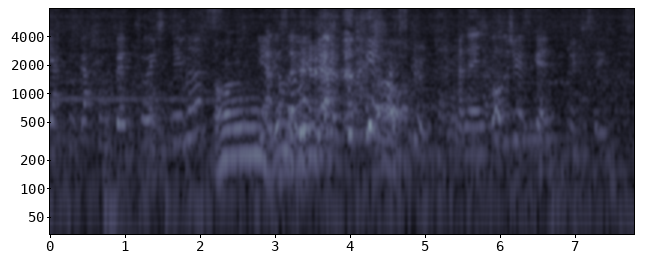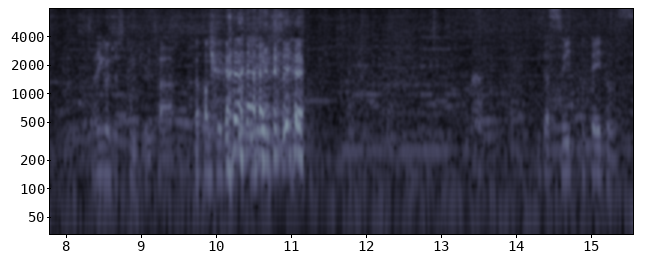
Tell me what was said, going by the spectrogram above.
Yaku gaku benkoi shitemasu. Oh, Yeah, really? so, yeah. yeah, Wow. good. And then, what was yours again? How'd you say? I think it was just computer. The computer. the sweet potatoes.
